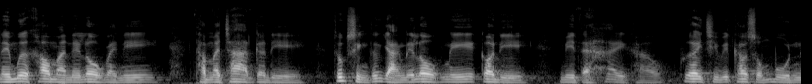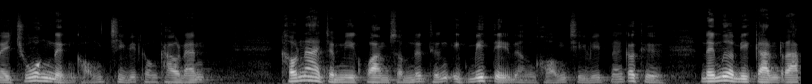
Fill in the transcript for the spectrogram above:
ในเมื่อเข้ามาในโลกใบนี้ ธรรมชาติก็ดี ทุกสิ่งทุกอย่างในโลกนี้ก็ดี มีแต่ให้เขาเพื่อให้ชีวิตเขาสมบูรณ์ในช่วงหนึ่งของชีวิตของเขานั้น เขาน่าจะมีความสำนึกถึงอีกมิติหนึ่งของชีวิตนั้นก็คือ ในเมื่อมีการรับ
